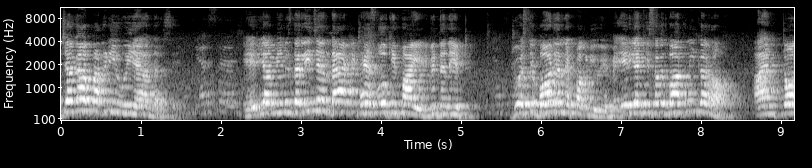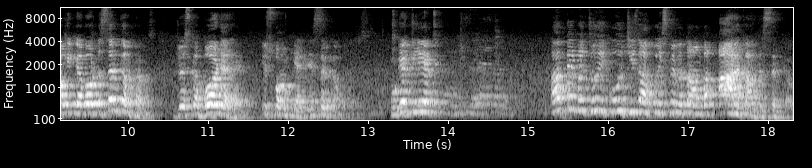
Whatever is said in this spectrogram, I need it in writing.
जगह पकड़ी हुई है अंदर से। Area means the region that it has occupied within it जो इसके बॉर्डर ने पकड़ी हुई है। मैं एरिया की सख्त बात नहीं कर रहा हूँ। I am talking about the circumference जो इसका बॉर्डर है इसको हम कहते हैं सर्कमफ्रेंस हो गया क्लियर अब मैं बच्चों एक और चीज़ आपको इसमें बताऊँगा arc of the circle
